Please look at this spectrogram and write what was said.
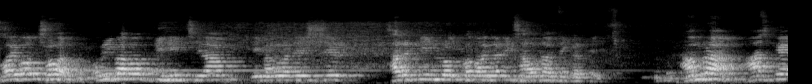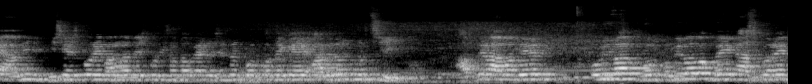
ছয় বছর অভিভাবকবিহীন ছিলাম, এই বাংলাদেশের সাড়ে তিন লক্ষ বাঙালি সাউথ আফ্রিকাতে। আমরা আজকে আমি বিশেষ করে বাংলাদেশ পরিষদ অর্গানাইজেশনের পক্ষ থেকে আবেদন করছি, আপনারা আমাদের অভিভাবক অভিভাবক হয়ে কাজ করেন,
